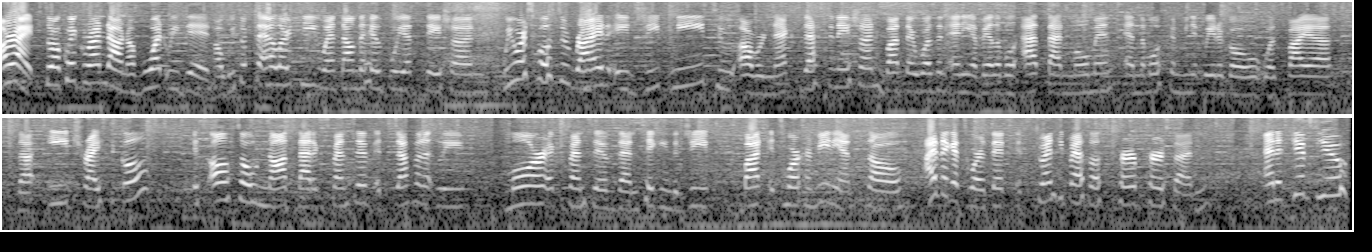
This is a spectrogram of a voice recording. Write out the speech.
All right, so a quick rundown of what we did. Uh, we took the LRT, went down the Gil Puyat station. We were supposed to ride a jeepney to our next destination, but there wasn't any available at that moment, and the most convenient way to go was via the e-tricycle. It's also not that expensive. It's definitely more expensive than taking the jeep, but it's more convenient, so I think it's worth it. It's 20 pesos per person and it gives you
